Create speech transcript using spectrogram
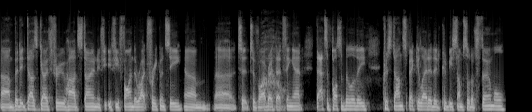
Um, but it does go through hard stone if you, if you find the right frequency um, uh, to to vibrate that thing at. That's a possibility. Chris Dunn speculated it could be some sort of thermal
